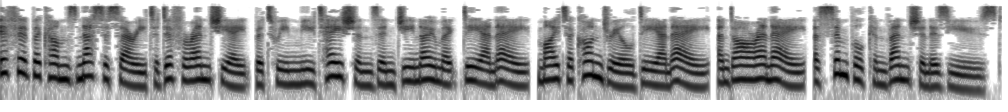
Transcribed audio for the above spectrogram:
If it becomes necessary to differentiate between mutations in genomic DNA, mitochondrial DNA, and RNA, a simple convention is used.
